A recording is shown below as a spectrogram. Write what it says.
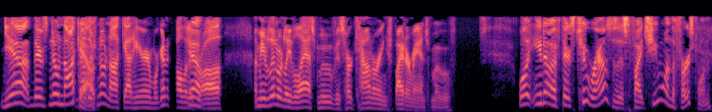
yeah, there's no No, knockout. there's no knockout here, and we're going to call it Yeah. a draw. I mean, literally, the last move is her countering Spider-Man's move. well, you know, if there's two rounds of this fight, she won the first one.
